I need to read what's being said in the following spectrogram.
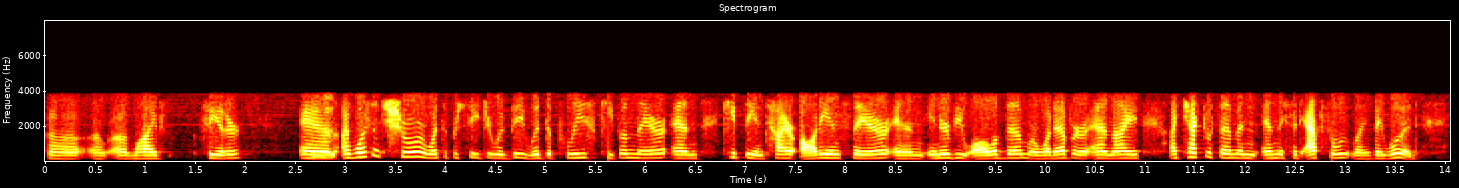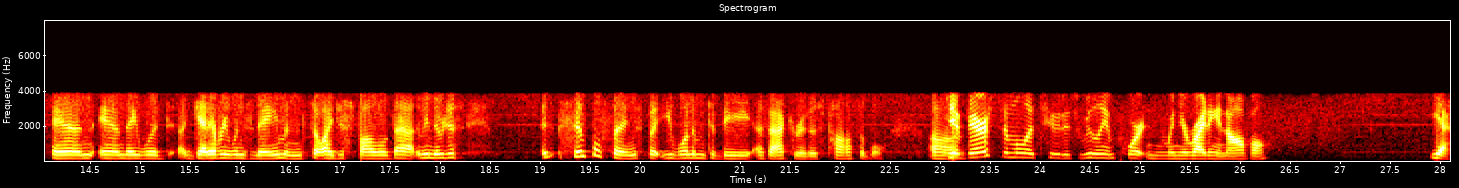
uh a, a live theater and mm-hmm. I wasn't sure what the procedure would be. Would the police keep them there and keep the entire audience there and interview all of them or whatever? And I I checked with them and and they said absolutely they would, and and they would get everyone's name and so I just followed that. I mean they were just simple things, but you want them to be as accurate as possible. Uh, yeah, verisimilitude is really important when you're writing a novel. Yes,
